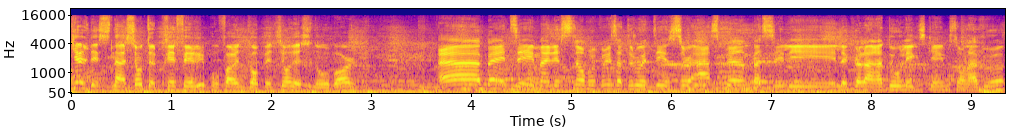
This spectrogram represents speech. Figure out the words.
quelle destination t'as préféré pour faire une compétition de snowboard? Euh, ben, tu sais, ma destination préférée, ça a toujours été sur Aspen parce que les, le Colorado, les X Games sont là-bas.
